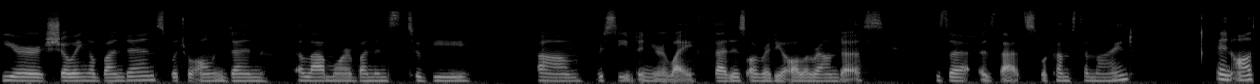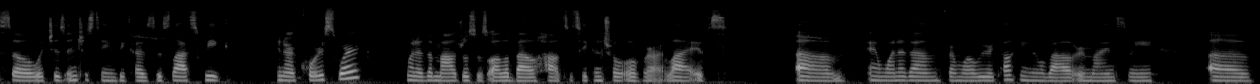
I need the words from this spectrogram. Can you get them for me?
you're showing abundance, which will only then allow more abundance to be um, received in your life that is already all around us. Is that is that's what comes to mind. And also, which is interesting because this last week in our coursework, one of the modules was all about how to take control over our lives. Um, and one of them, from what we were talking about, reminds me of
